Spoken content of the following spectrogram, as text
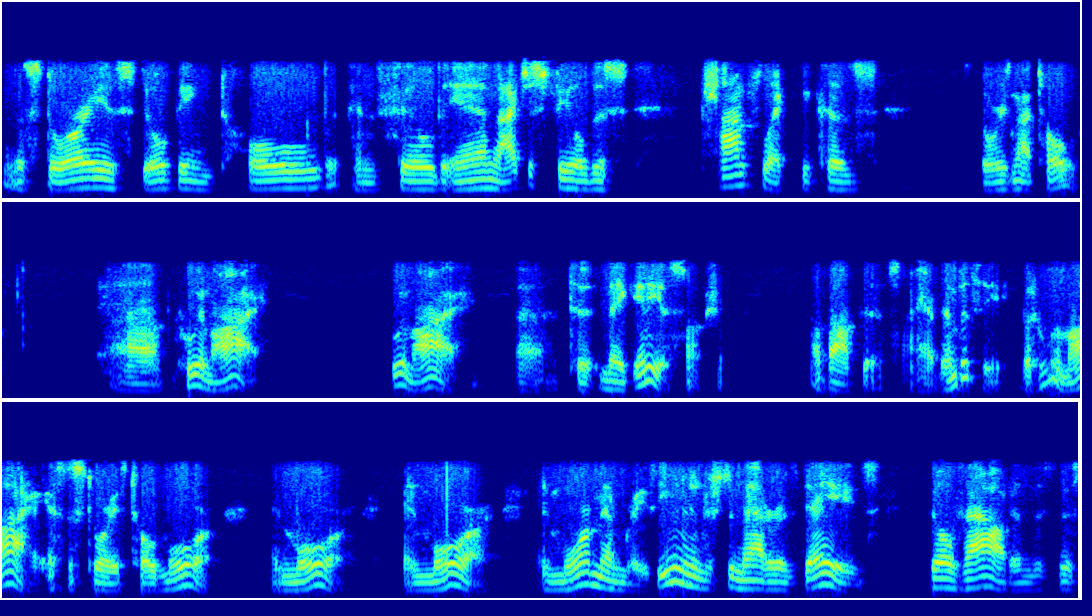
And the story is still being told and filled in. I just feel this conflict because the story's not told uh, who am I? Who am I uh, to make any assumption about this? I have empathy, but who am I as the story is told more and more and more and more memories, even in just a matter of days, builds out, and there's this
